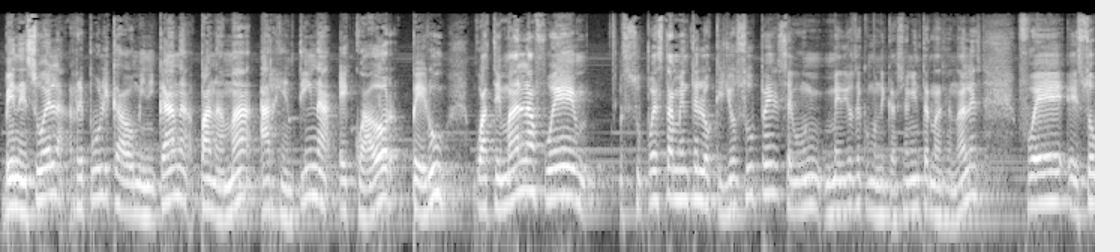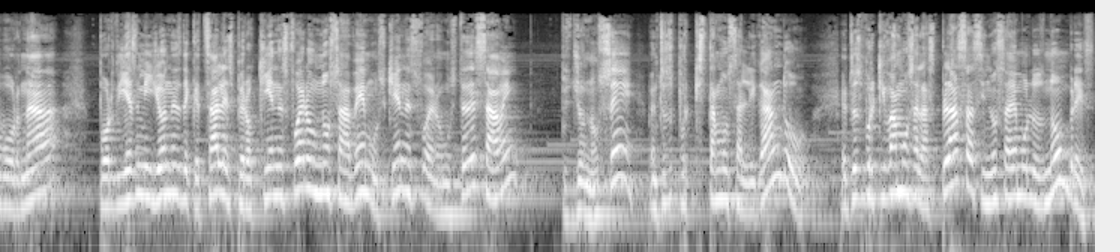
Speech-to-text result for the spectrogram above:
Venezuela, República Dominicana, Panamá, Argentina, Ecuador, Perú. Guatemala fue supuestamente lo que yo supe, según medios de comunicación internacionales, fue eh, sobornada por 10 millones de quetzales, pero ¿quiénes fueron? No sabemos. ¿Quiénes fueron? ¿Ustedes saben? Pues yo no sé. Entonces, ¿por qué estamos alegando? Entonces, ¿por qué vamos a las plazas si no sabemos los nombres?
